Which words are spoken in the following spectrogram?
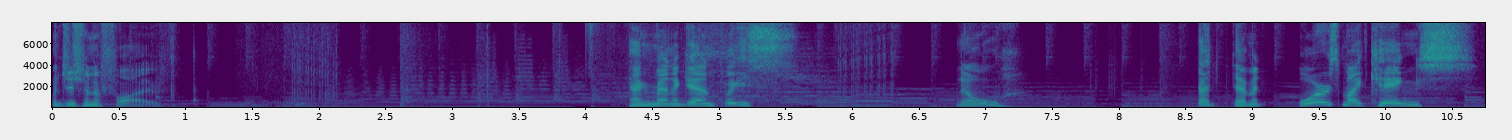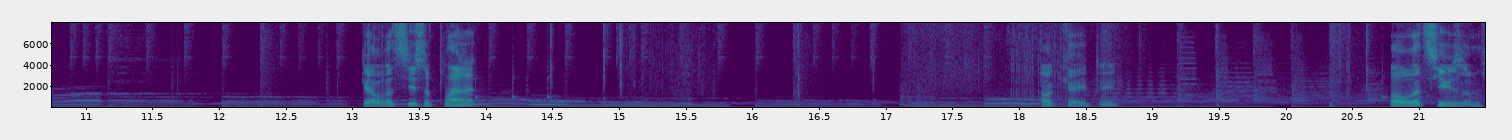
Magician of five. Hangman again, please. No. God damn it. Where's my kings? Okay, let's use a planet. Okay, dude. Well, let's use them.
